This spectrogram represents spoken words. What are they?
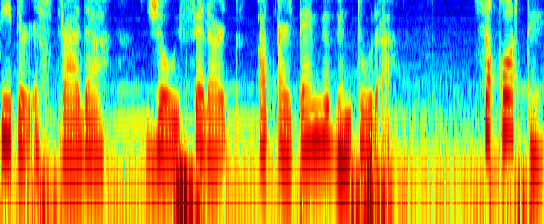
Peter Estrada, Joey Fillard at Artemio Ventura. Sa korte,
